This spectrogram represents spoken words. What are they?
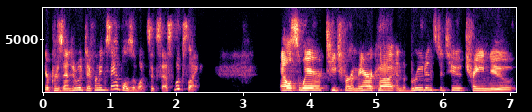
You're presented with different examples of what success looks like. Elsewhere, Teach for America and the Broad Institute train new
